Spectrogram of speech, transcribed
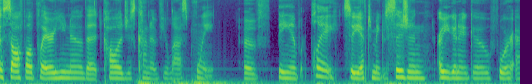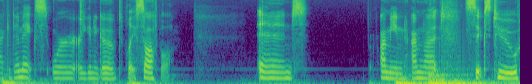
a softball player, you know that college is kind of your last point of being able to play. So you have to make a decision: Are you going to go for academics, or are you going to go to play softball? And I mean, I'm not 6'2",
